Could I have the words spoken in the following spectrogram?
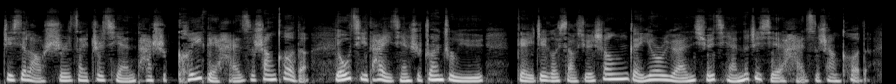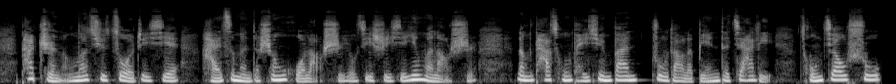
这些老师在之前他是可以给孩子上课的，尤其他以前是专注于给这个小学生、给幼儿园学前的这些孩子上课的，他只能呢去做这些孩子们的生活老师，尤其是一些英文老师。那么他从培训班住到了别人的家里，从教书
